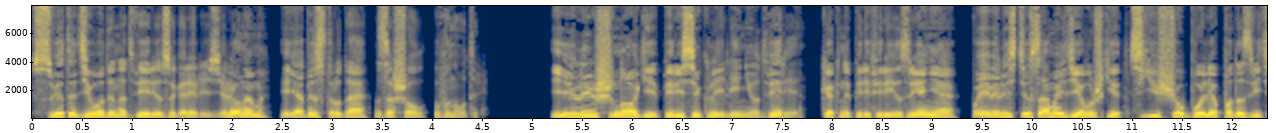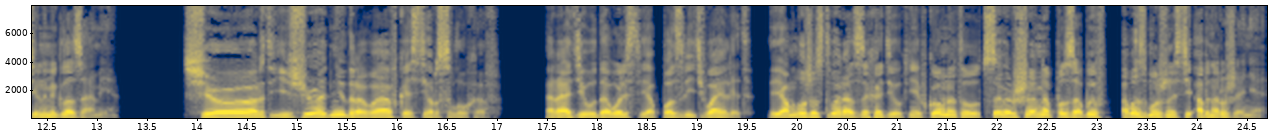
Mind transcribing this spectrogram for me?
Светодиоды на двери загорелись зеленым, и я без труда зашел внутрь. И лишь ноги пересекли линию двери, как на периферии зрения появились те самые девушки с еще более подозрительными глазами. Черт, еще одни дрова в костер слухов. Ради удовольствия позлить Вайлет, я множество раз заходил к ней в комнату, совершенно позабыв о возможности обнаружения.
